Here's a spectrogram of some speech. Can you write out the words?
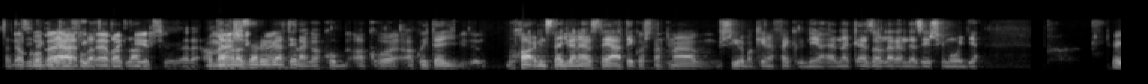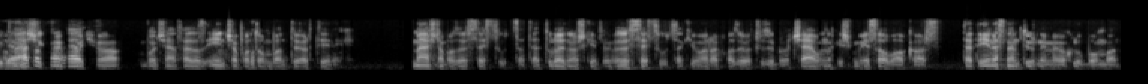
Tehát De ez akkor nekem beállt, be vagy készül vele. A A másik az erővel meg, tényleg akkor, akkor, akkor itt egy 30-40 Erste játékosnak már sírba kéne feküdni a hennek ez a lerendezési módja. a igen, hát másik akkor meg, hogyha, bocsánat, ha ez az én csapatomban történik. Másnap az összes cucca, tehát tulajdonosként az összes cucca ki van rakva az öltözőből a csávónak, és mész, ahova akarsz. Tehát én ezt nem tűrném meg a klubomban.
